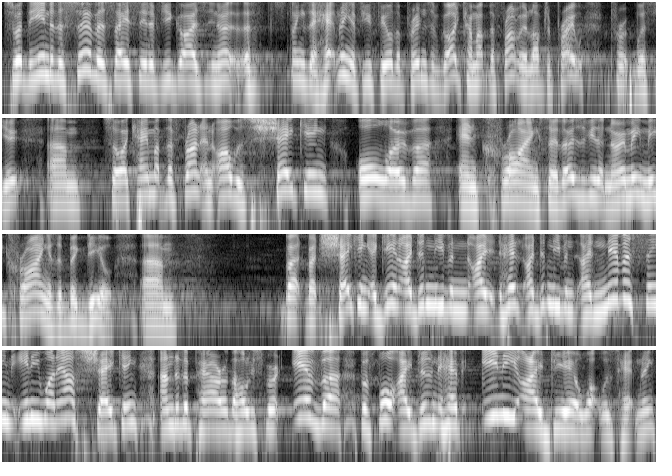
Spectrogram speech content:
So at the end of the service, they said, if you guys, you know, if things are happening, if you feel the presence of God, come up the front. We'd love to pray with you. Um, so I came up the front and I was shaking all over and crying. So those of you that know me, me crying is a big deal. Um, but but shaking again i didn't even i had i didn't even i'd never seen anyone else shaking under the power of the holy spirit ever before. I didn't have any idea what was happening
